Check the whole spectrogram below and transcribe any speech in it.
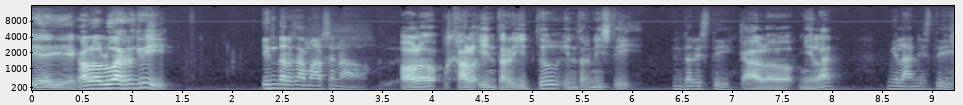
Iya, iya. Kalau luar negeri? Inter sama Arsenal. Kalau kalau Inter itu Internisti. Interisti, Kalau Milan? Milanisti.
